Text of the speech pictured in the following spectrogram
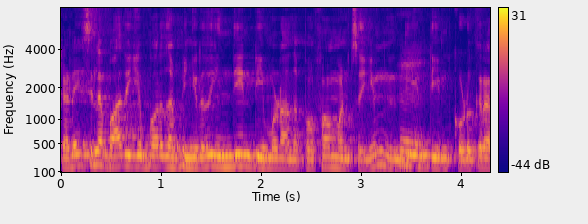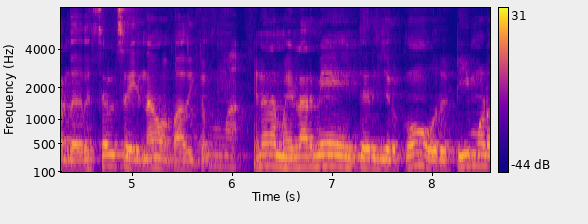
கடைசியில் பாதிக்க போகிறது அப்படிங்கிறது இந்தியன் டீமோட அந்த பெர்ஃபார்மன்ஸையும் இந்தியன் டீம் கொடுக்குற அந்த ரிசல்ட்ஸையும் தான் பாதிக்கும். ஆமா. ஏன்னா நம்ம எல்லாருமே தெரிஞ்சிருக்கோம் ஒரு டீமோட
